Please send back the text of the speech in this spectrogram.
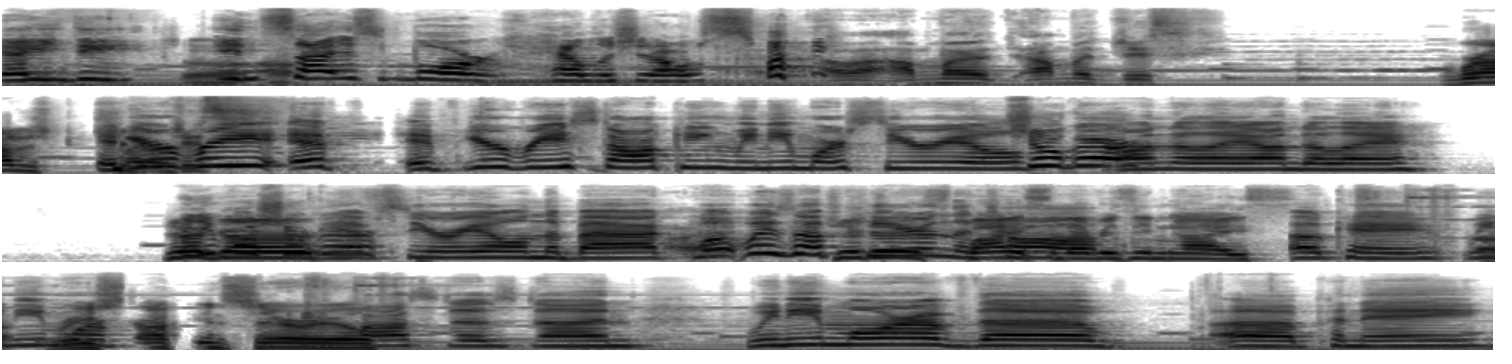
Yeah, indeed. So, uh, Inside is more hellish than outside. I'm a, I'm a just. We're out of if you're just- re if if you're restocking, we need more cereal. Sugar. On delay, on delay. Need more sugar, We have cereal in the back. What was up sugar, here in the spice, and top? everything nice. Okay, we Uh, need more. Restocking Okay, cereal. pasta's done. We need more of the uh penne.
